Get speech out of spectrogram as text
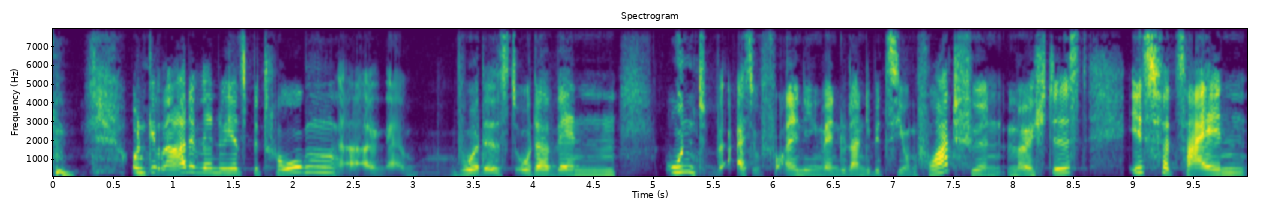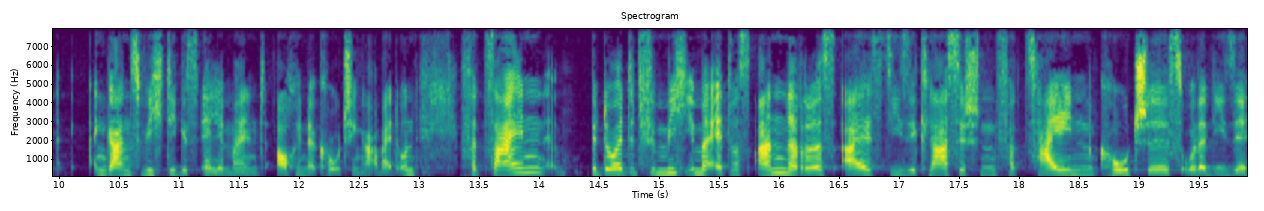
Und gerade wenn du jetzt betrogen äh, wurdest oder wenn und also vor allen Dingen, wenn du dann die Beziehung fortführen möchtest, ist Verzeihen ein ganz wichtiges Element, auch in der Coachingarbeit. Und Verzeihen bedeutet für mich immer etwas anderes als diese klassischen Verzeihen-Coaches oder diese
